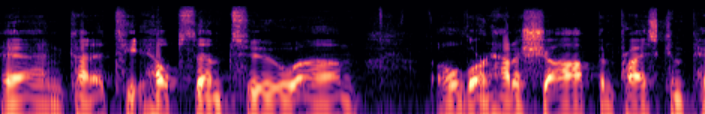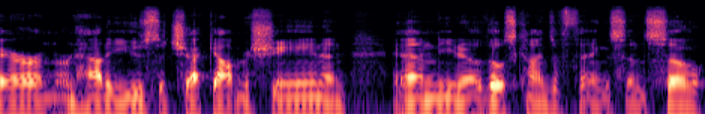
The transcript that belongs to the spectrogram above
and kind of helps them to um, oh, learn how to shop and price compare and learn how to use the checkout machine and, and you know, those kinds of things. And so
